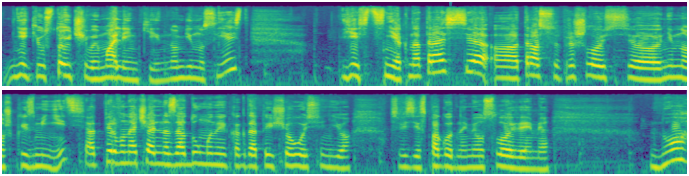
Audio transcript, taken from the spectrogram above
Некий устойчивый маленький, но минус есть. Есть снег на трассе. а, Трассу пришлось э, немножко изменить от первоначально задуманной когда-то еще осенью в связи с погодными условиями. Но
